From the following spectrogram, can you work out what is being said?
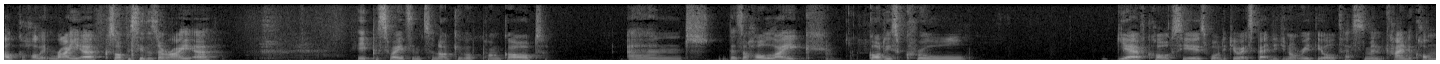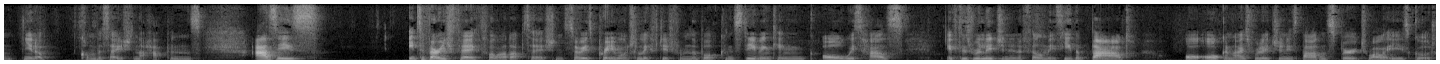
alcoholic writer, because obviously there's a writer, he persuades him to not give up on God, and there's a whole like God is cruel. Yeah, of course he is. What did you expect? Did you not read the Old Testament? Kind of con, you know, conversation that happens, as is it's a very faithful adaptation, so it's pretty much lifted from the book. And Stephen King always has, if there's religion in a film, it's either bad or organized religion is bad and spirituality is good.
